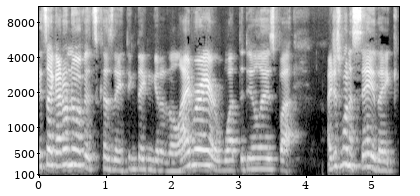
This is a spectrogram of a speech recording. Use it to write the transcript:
It's like i don't know if it's because they think they can get it at the library or what the deal is but i just want to say like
